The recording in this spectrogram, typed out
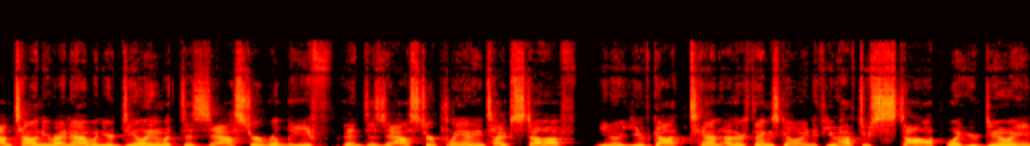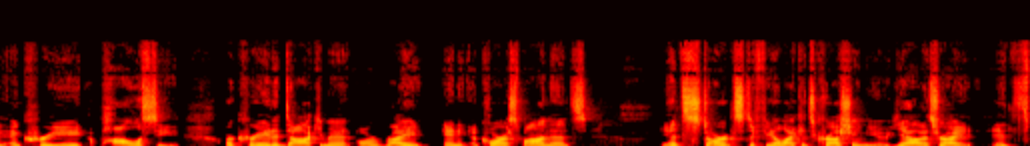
I'm telling you right now, when you're dealing with disaster relief and disaster planning type stuff, you know you've got 10 other things going. If you have to stop what you're doing and create a policy or create a document or write any correspondence it starts to feel like it's crushing you. Yeah that's right. It's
